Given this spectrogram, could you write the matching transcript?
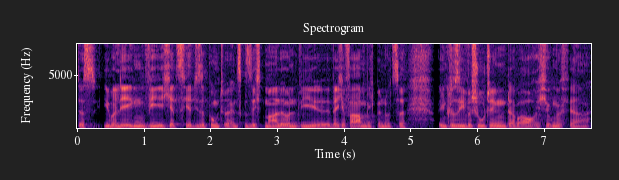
das Überlegen, wie ich jetzt hier diese Punkte da ins Gesicht male und wie, welche Farben ich benutze, inklusive Shooting, da brauche ich ungefähr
